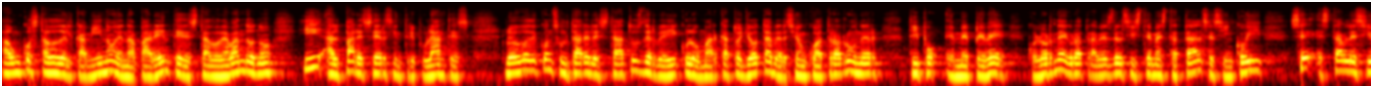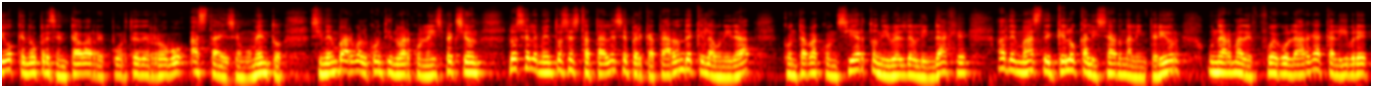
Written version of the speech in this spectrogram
a un costado del camino en aparente estado de abandono y al parecer sin tripulantes. Luego de consultar el estatus del vehículo marca Toyota versión 4 Runner tipo MPB, color negro a través del sistema estatal 5i, se estableció que no presentaba reporte de robo hasta ese momento. Sin embargo, al continuar con la inspección, los elementos estatales se percataron de que la unidad contaba con cierto nivel de blindaje, además de que localizaron al interior un arma de fuego larga calibre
